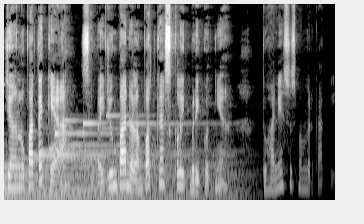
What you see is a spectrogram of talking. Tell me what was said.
Jangan lupa tag ya. Sampai jumpa dalam podcast klik berikutnya. Tuhan Yesus memberkati.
